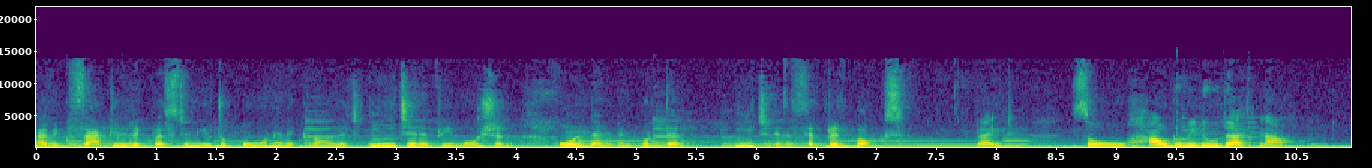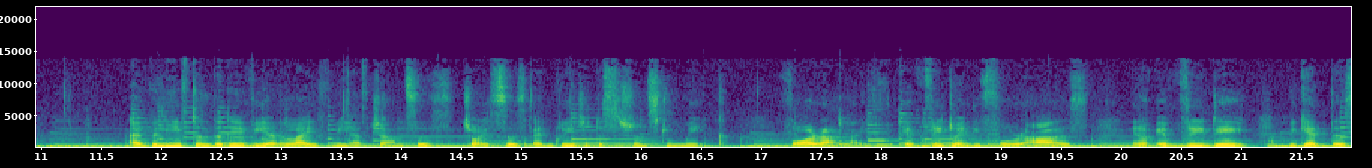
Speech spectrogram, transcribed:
I'm exactly requesting you to own and acknowledge each and every emotion, hold them and put them each in a separate box right? So, how do we do that now? I believe till the day we are alive, we have chances, choices, and greater decisions to make for our life. Every 24 hours, you know, every day we get this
